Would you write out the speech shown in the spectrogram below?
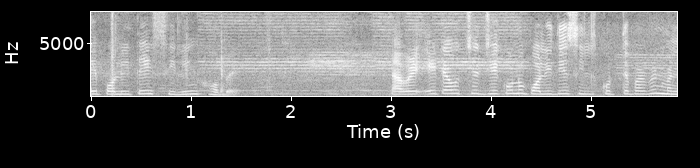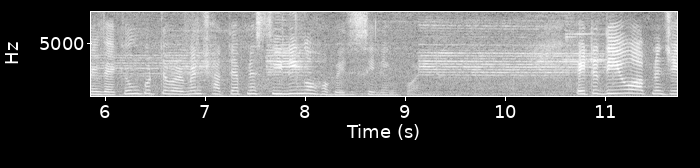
এই পলিতেই সিলিং হবে। তারপরে এটা হচ্ছে যে কোনো পলি দিয়ে সিল করতে পারবেন মানে ভ্যাকিউম করতে পারবেন, সাথে আপনার সিলিংও হবে যে সিলিং পয়েন্ট এটা দিয়েও আপনার যে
